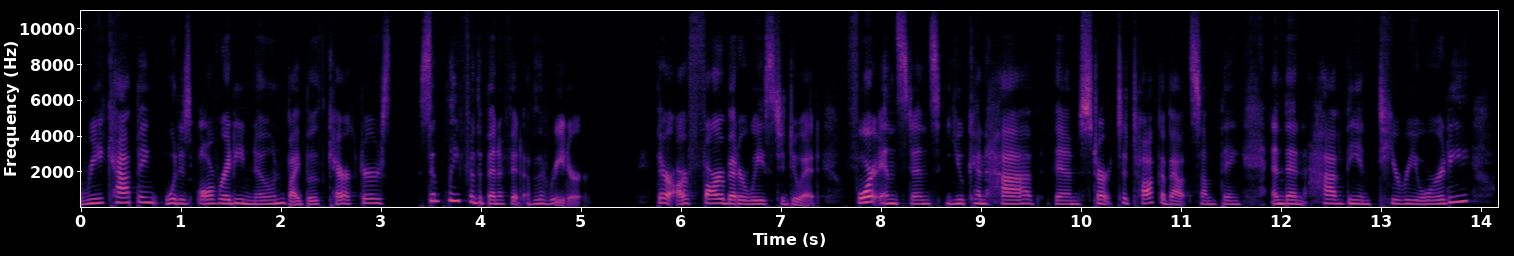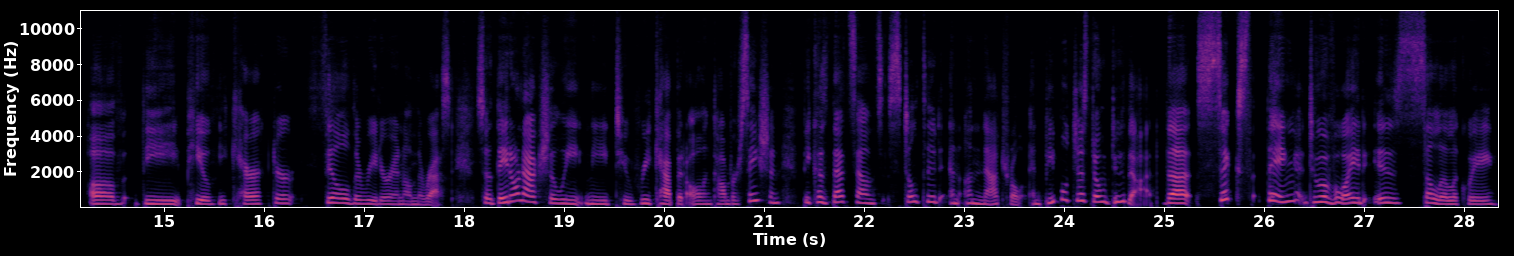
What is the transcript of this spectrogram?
recapping what is already known by both characters simply for the benefit of the reader. There are far better ways to do it. For instance, you can have them start to talk about something and then have the interiority of the POV character fill the reader in on the rest. So they don't actually need to recap it all in conversation because that sounds stilted and unnatural, and people just don't do that. The sixth thing to avoid is soliloquy.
